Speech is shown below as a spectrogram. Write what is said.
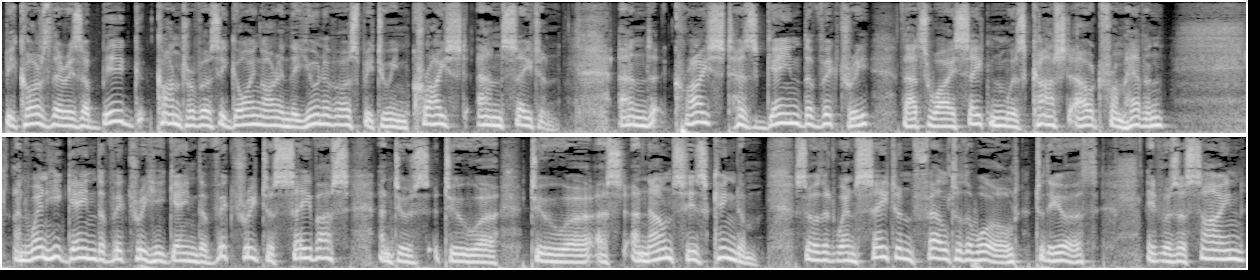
Because there is a big controversy going on in the universe between Christ and Satan. And Christ has gained the victory. That's why Satan was cast out from heaven. And when he gained the victory, he gained the victory to save us and to to uh, to uh, announce his kingdom, so that when Satan fell to the world, to the earth, it was a sign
